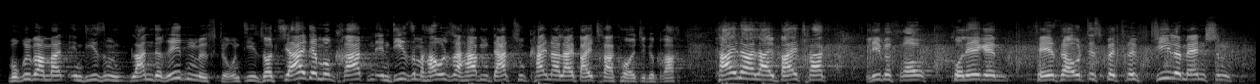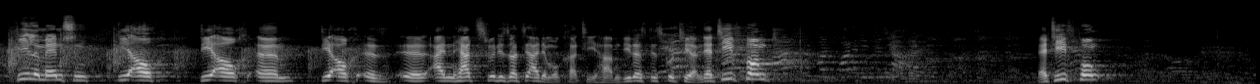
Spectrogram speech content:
worüber man in diesem Lande reden müsste. Die Sozialdemokraten in diesem Hause haben dazu keinerlei Beitrag heute gebracht. Keinerlei Beitrag, liebe Frau Kollegin Faeser. Und es betrifft viele Menschen, viele Menschen die auch, die auch, ähm, die auch äh, ein Herz für die Sozialdemokratie haben, die das diskutieren. Der Tiefpunkt, der Tiefpunkt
